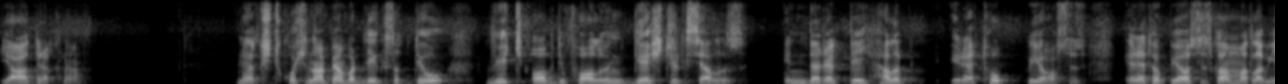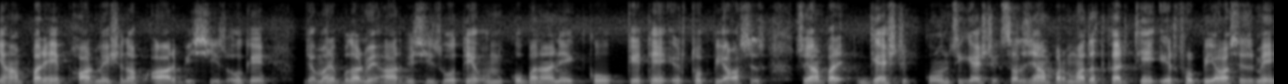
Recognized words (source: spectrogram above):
याद रखना। नेक्स्ट क्वेश्चन आप यहाँ पर देख सकते हो। Which of the following gastric cells indirectly help erythropoiesis. Erythropoiesis का मतलब यहाँ पर है फॉर्मेशन ऑफ़ आर ओके जो हमारे ब्लड में आर होते हैं, उनको बनाने को कहते हैं इर्थोपियासिस। सो यहाँ पर गैस्ट्रिक कौन सी गैस्ट्रिक सेल्स यहाँ पर मदद करती हैं इर्थोपियोसिस में?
